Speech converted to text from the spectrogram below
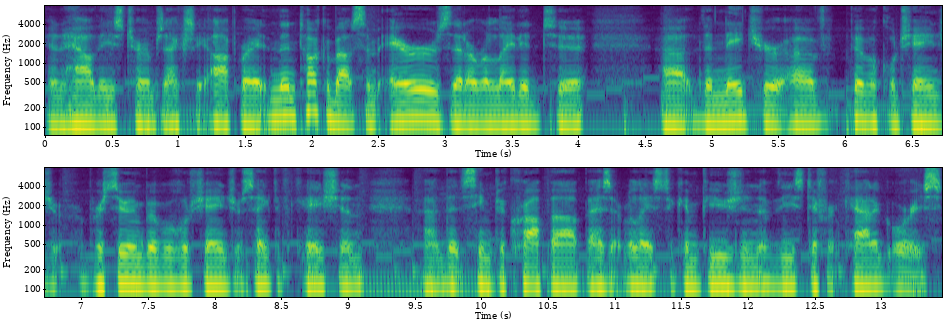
and how these terms actually operate, and then talk about some errors that are related to uh, the nature of biblical change or pursuing biblical change or sanctification uh, that seem to crop up as it relates to confusion of these different categories.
